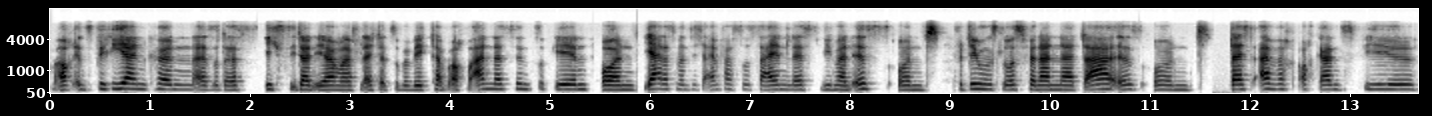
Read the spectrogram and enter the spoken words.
auch inspirieren können, also dass ich sie dann eher mal vielleicht dazu bewegt habe, auch woanders hinzugehen und ja, dass man sich einfach so sein lässt, wie man ist und bedingungslos füreinander da ist. Und da ist einfach auch ganz viel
